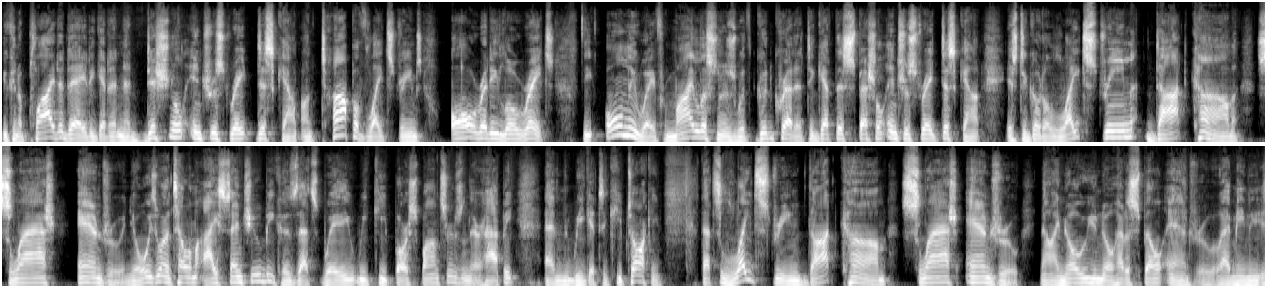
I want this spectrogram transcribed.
You can apply today to get an additional interest rate discount on top of Lightstream's already low rates. The only way for my listeners with good credit to get this special interest rate discount is to go to lightstream.com slash Andrew. And you always want to tell them I sent you because that's the way we keep our sponsors and they're happy and we get to keep talking. That's lightstream.com slash Andrew. Now, I know you know how to spell Andrew. I mean,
